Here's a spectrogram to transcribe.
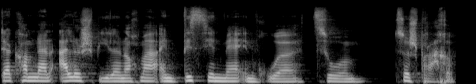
Da kommen dann alle Spiele nochmal ein bisschen mehr in Ruhe zu zur Sprache.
